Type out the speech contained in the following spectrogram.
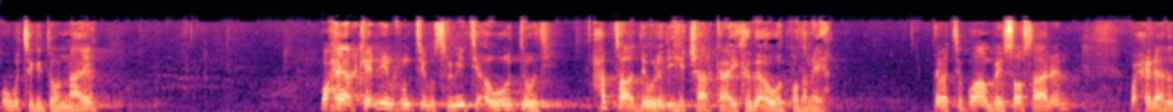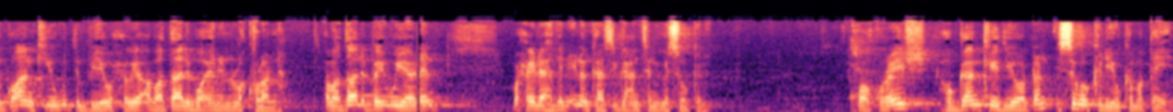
ugu tegi doonaaye waxay arkeen in runtii muslimiintii awooddoodii xataa dowladihii jaarka ay kaga awood badanayaan. Dabeete go'aan bay soo saareen. Waxay idhahdeen go'aankii ugu dambeeyey waxa weye abadaalib waa inaynu la kulanna. Abadaalib bay u yeedheen. Waxay idhaahdeen inankaasi gacanta naga soo geli waa quraysh hoggaankeedii oo dhan isagoo keliya ka maqanyay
